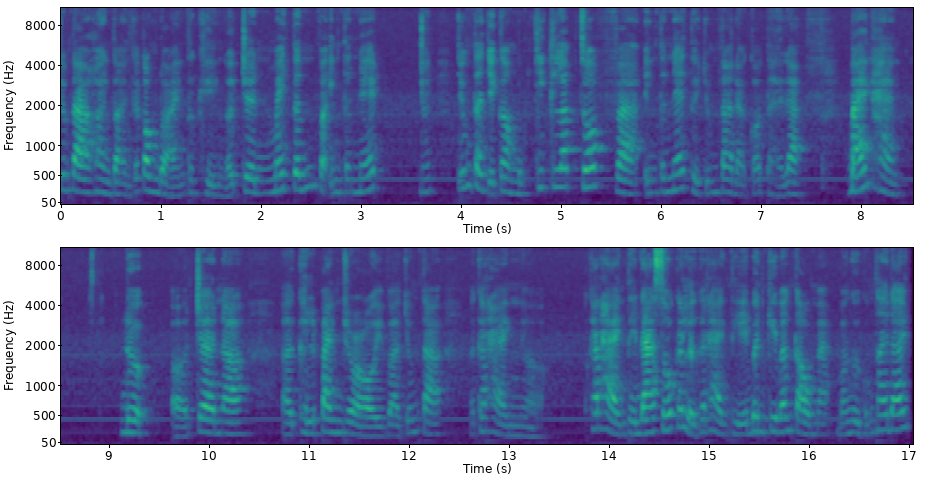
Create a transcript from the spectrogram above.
chúng ta hoàn toàn các công đoạn thực hiện ở trên máy tính và internet. Chúng ta chỉ cần một chiếc laptop và internet thì chúng ta đã có thể là bán hàng được ở trên ờ, ờ, uh, Clickbank rồi và chúng ta khách hàng khách hàng thì đa số các lượng khách hàng thì ở bên kia bán cầu mà mọi người cũng thấy đấy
